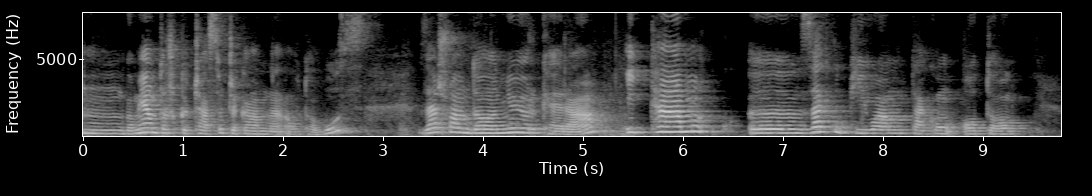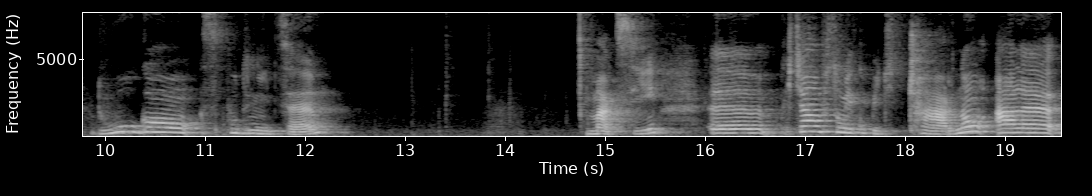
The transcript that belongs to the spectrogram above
mm, bo miałam troszkę czasu, czekałam na autobus, zaszłam do New Yorkera i tam y, zakupiłam taką oto długą spódnicę Maxi. Y, Chciałam w sumie kupić czarną, ale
